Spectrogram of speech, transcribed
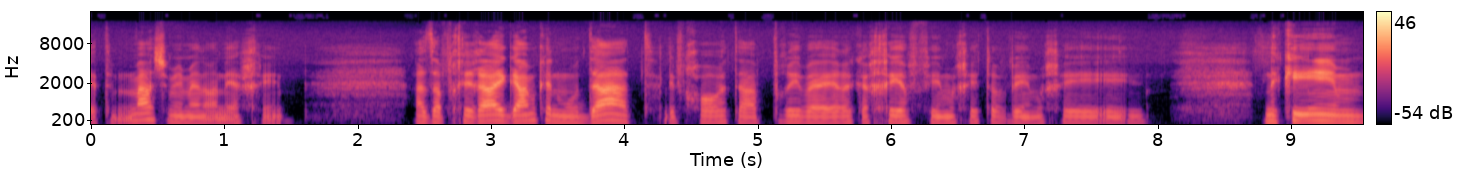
את מה שממנו אני אכין. אז הבחירה היא גם כן מודעת, לבחור את הפרי והירק הכי יפים, הכי טובים, הכי נקיים,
